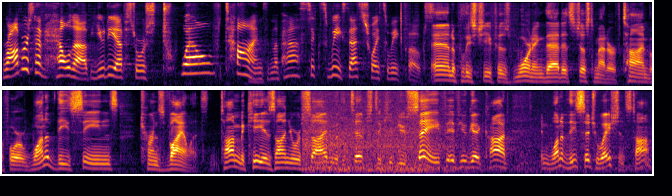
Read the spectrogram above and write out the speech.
Robbers have held up UDF stores 12 times in the past six weeks. That's twice a week, folks. And a police chief is warning that it's just a matter of time before one of these scenes turns violent. Tom McKee is on your side with the tips to keep you safe if you get caught in one of these situations. Tom?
